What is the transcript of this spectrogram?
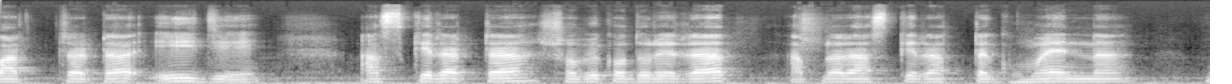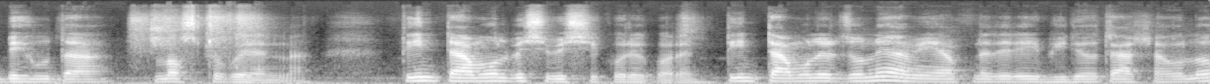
বার্তাটা এই যে, আজকের রাতটা সবে কদরের রাত, আপনারা আজকের রাতটা ঘুমায়েন না, বেহুদা নষ্ট করেন না। তিনটা আমল বেশি বেশি করে করেন। তিনটা আমলের জন্য আমি আপনাদের এই ভিডিওতে আসা হলো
